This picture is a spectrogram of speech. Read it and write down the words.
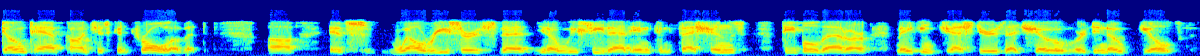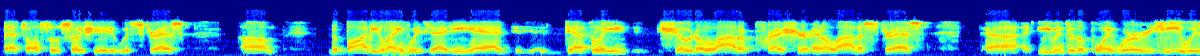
don't have conscious control of it. Uh, it's well researched that you know we see that in confessions, people that are making gestures that show or denote guilt. That's also associated with stress. Um, the body language that he had definitely showed a lot of pressure and a lot of stress, uh, even to the point where he was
